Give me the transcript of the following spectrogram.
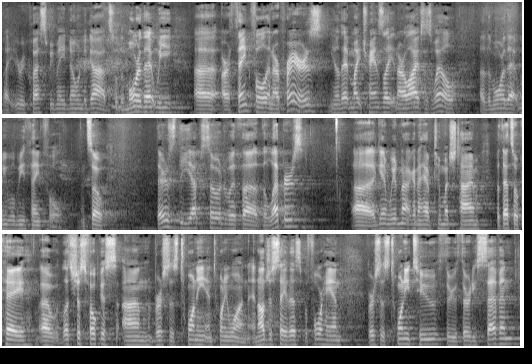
let your requests be made known to God. So the more that we uh, are thankful in our prayers, you know, that might translate in our lives as well, uh, the more that we will be thankful. And so there's the episode with uh, the lepers. Uh, again, we're not going to have too much time, but that's okay. Uh, let's just focus on verses 20 and 21. And I'll just say this beforehand verses 22 through 37,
